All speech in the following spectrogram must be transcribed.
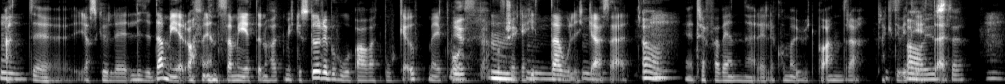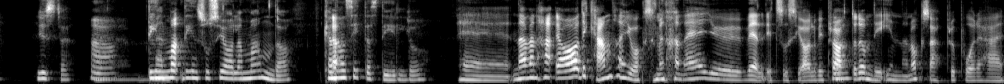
Mm. Att eh, jag skulle lida mer av ensamheten och ha ett mycket större behov av att boka upp mig på mm. och försöka hitta mm. olika mm. så här, eh, träffa vänner eller komma ut på andra aktiviteter. Ja, just det. Just det. Ja. Din, men, din sociala man då? Kan ja. han sitta still? Och... Eh, nej men han, ja, det kan han ju också, men han är ju väldigt social. Och vi pratade ja. om det innan också, apropå det här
